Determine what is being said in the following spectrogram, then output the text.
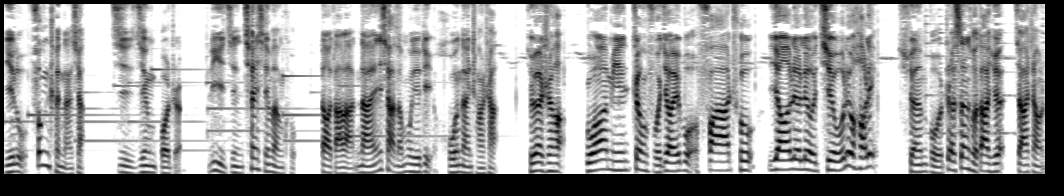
一路风尘南下，几经波折，历尽千辛万苦，到达了南下的目的地湖南长沙。九月十号，国民政府教育部发出幺六六九六号令，宣布这三所大学加上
